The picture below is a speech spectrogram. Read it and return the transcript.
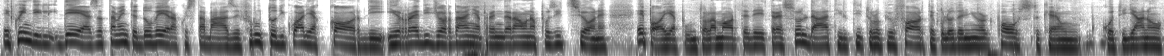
E quindi l'idea esattamente dove era questa base, frutto di quali accordi, il re di Giordania prenderà una posizione e poi appunto la morte dei tre soldati, il titolo più forte, quello del New York Post, che è un quotidiano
